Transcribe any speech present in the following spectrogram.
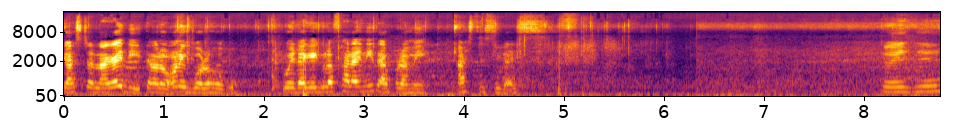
গাছটা লাগাই দিই তাহলে অনেক বড় হব ওইটাকে এগুলো ফেলাই নিই তারপর আমি আসতেছি গাছ তো এই যে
